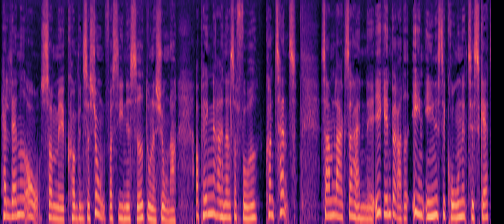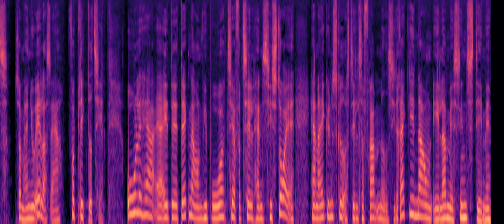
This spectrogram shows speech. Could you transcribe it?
halvandet år som øh, kompensation for sine sæddonationer. Og pengene har han altså fået kontant. Sammenlagt så har han øh, ikke indberettet en eneste krone til skat, som han jo ellers er forpligtet til. Ole her er et dæknavn, vi bruger til at fortælle hans historie. Han har ikke ønsket at stille sig frem med sit rigtige navn eller med sin stemme.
